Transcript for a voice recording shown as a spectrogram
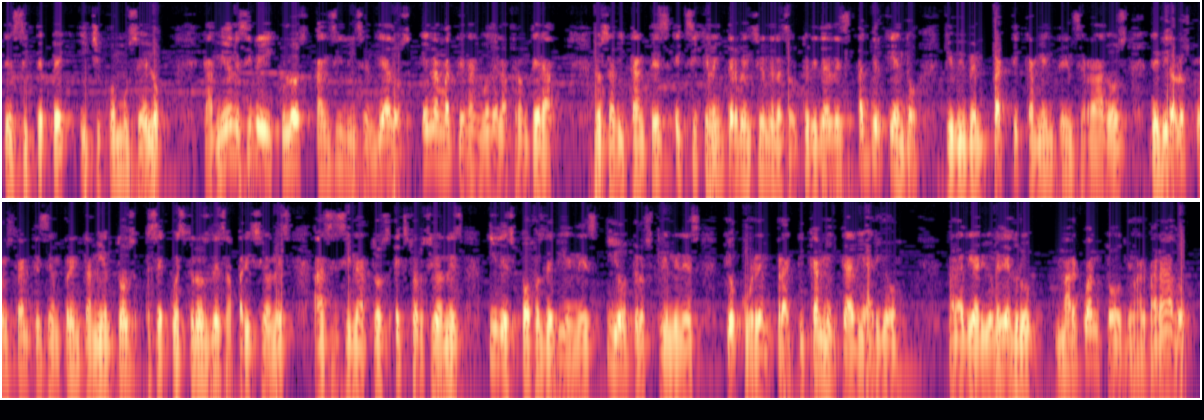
de Citepec y Chicomucelo. Camiones y vehículos han sido incendiados en Amatenango de la frontera. Los habitantes exigen la intervención de las autoridades advirtiendo que viven prácticamente encerrados debido a los constantes enfrentamientos, secuestros, desapariciones, asesinatos, extorsiones y despojos de bienes y otros crímenes que ocurren prácticamente a diario. Para Diario Media Group, Marco Antonio Alvarado.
